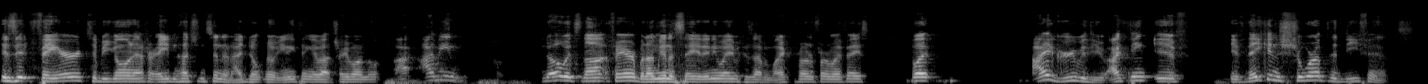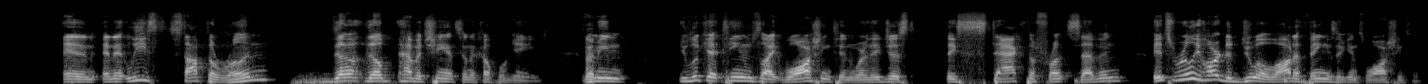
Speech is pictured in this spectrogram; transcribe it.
is it fair to be going after Aidan Hutchinson and I don't know anything about Travon? I, I mean, no, it's not fair, but I'm going to say it anyway because I have a microphone in front of my face. But I agree with you. I think if if they can shore up the defense and and at least stop the run, they'll they'll have a chance in a couple of games. I mean, you look at teams like Washington where they just they stack the front seven. It's really hard to do a lot of things against Washington.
